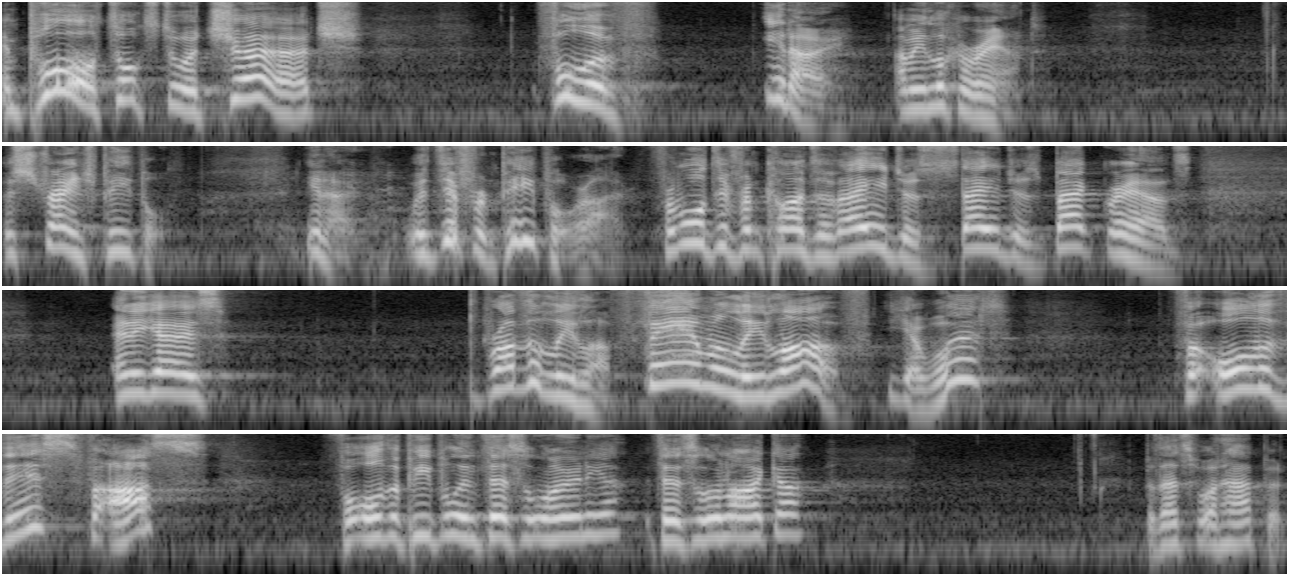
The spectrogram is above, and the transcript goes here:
And Paul talks to a church full of, you know, I mean, look around. There's strange people, you know, with different people, right? from all different kinds of ages, stages, backgrounds. And he goes, brotherly love, family love. You go, what? For all of this? For us? For all the people in Thessalonica? Thessalonica? But that's what happened.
